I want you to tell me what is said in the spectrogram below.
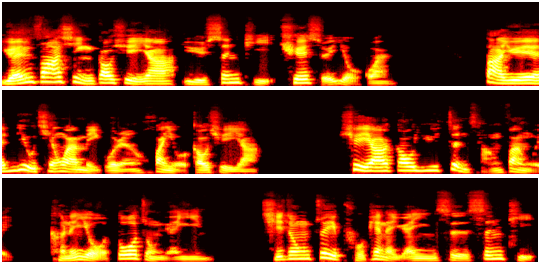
原发性高血压与身体缺水有关。大约六千万美国人患有高血压，血压高于正常范围可能有多种原因，其中最普遍的原因是身体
